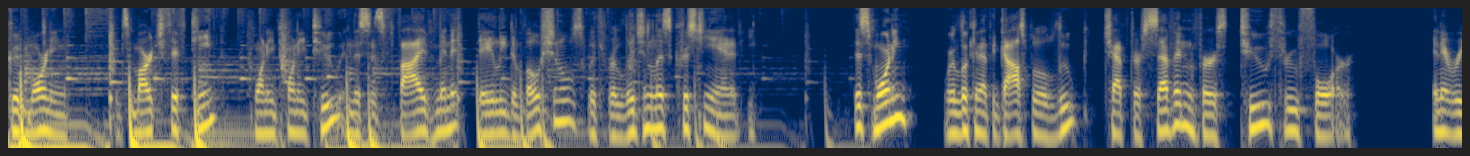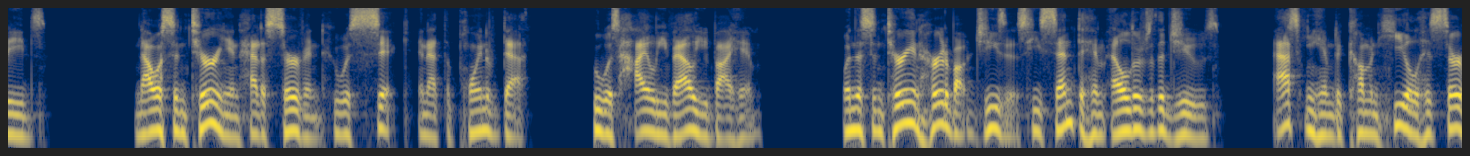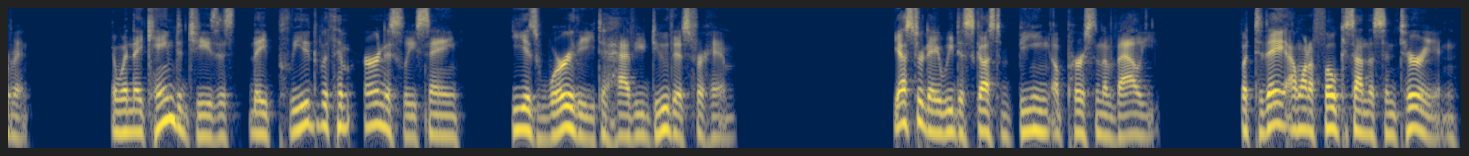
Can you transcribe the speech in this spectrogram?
Good morning. It's March 15th, 2022, and this is 5 Minute Daily Devotionals with Religionless Christianity. This morning, we're looking at the Gospel of Luke, chapter 7, verse 2 through 4. And it reads Now a centurion had a servant who was sick and at the point of death, who was highly valued by him. When the centurion heard about Jesus, he sent to him elders of the Jews, asking him to come and heal his servant. And when they came to Jesus, they pleaded with him earnestly, saying, He is worthy to have you do this for him. Yesterday, we discussed being a person of value. But today, I want to focus on the centurion,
